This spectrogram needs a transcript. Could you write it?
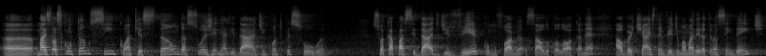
Uh, mas nós contamos sim com a questão da sua genialidade enquanto pessoa, sua capacidade de ver, conforme Saulo coloca, né? Albert Einstein vê de uma maneira transcendente,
